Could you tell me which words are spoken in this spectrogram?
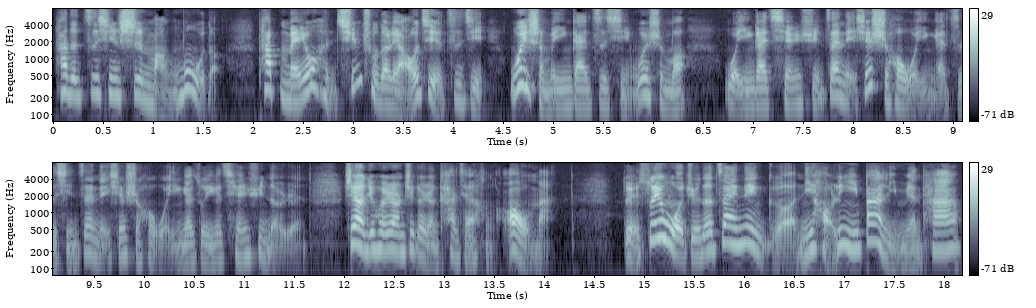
他的自信是盲目的。他没有很清楚的了解自己为什么应该自信，为什么我应该谦逊，在哪些时候我应该自信，在哪些时候我应该做一个谦逊的人，这样就会让这个人看起来很傲慢。对，所以我觉得在那个你好另一半里面，他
